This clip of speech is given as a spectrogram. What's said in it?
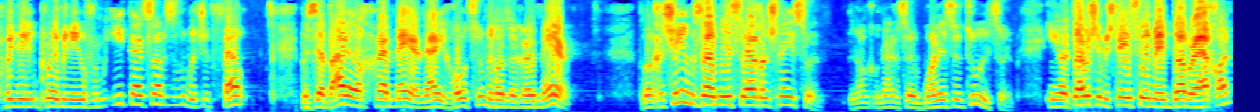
preventing you from eat that substance which it felt. But Zabad el Meir, and that he holds him, he holds a Kreb Meir. V'lachashim zem Yisrael shnei Yisrael. We don't, we're not going to say one is or two Yisrael. You know, davar shem shnei Yisrael named davar echad.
